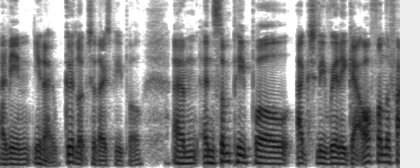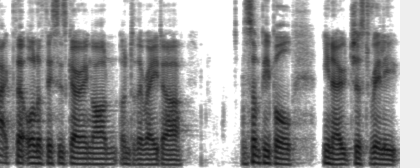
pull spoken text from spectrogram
I mean you know good luck to those people. Um, and some people actually really get off on the fact that all of this is going on under the radar. Some people you know just really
